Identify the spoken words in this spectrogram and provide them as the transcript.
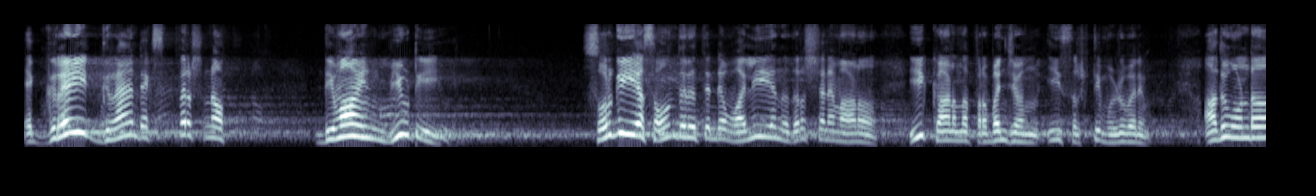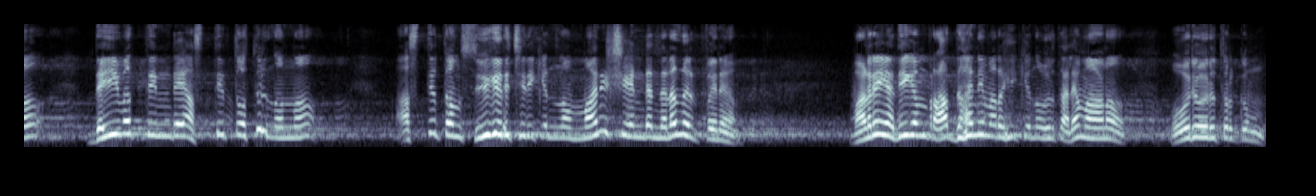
A great grand expression of divine beauty സ്വർഗീയ സൗന്ദര്യത്തിന്റെ വലിയ നിദർശനമാണ് ഈ കാണുന്ന പ്രപഞ്ചം ഈ സൃഷ്ടി മുഴുവനും. അതുകൊണ്ട് ദൈവത്തിന്റെ അസ്തിത്വത്തിൽ നിന്ന് അസ്തിത്വം സ്വീകരിച്ചിരിക്കുന്ന മനുഷ്യന്റെ നിലനിൽപ്പിന് വളരെയധികം പ്രാധാന്യം അർഹിക്കുന്ന ഒരു തലമാണ് ഓരോരുത്തർക്കും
